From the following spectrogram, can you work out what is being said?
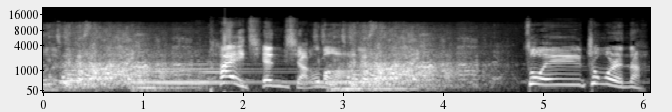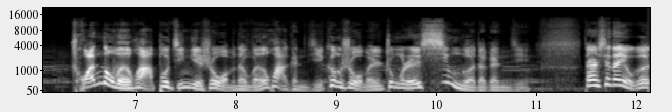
我的天，太牵强了吧！作为中国人呢，传统文化不仅仅是我们的文化根基，更是我们中国人性格的根基。但是现在有个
